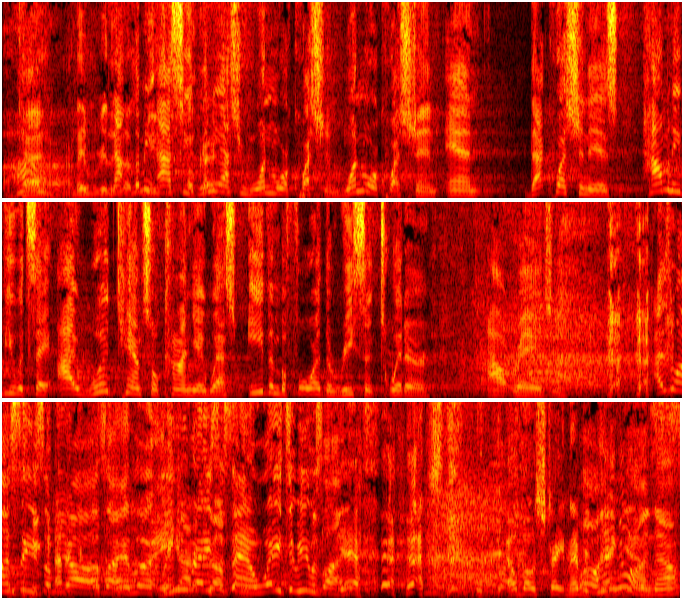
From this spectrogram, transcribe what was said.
Okay. Ah, they really Now, love let me music. ask you. Okay. Let me ask you one more question. One more question, and that question is: How many of you would say I would cancel Kanye West even before the recent Twitter outrage? I just want to see We some of y'all. I was like, look, We he raised his hand way too. He was like, Yeah. Elbow straight and everything. Oh, hang on now.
